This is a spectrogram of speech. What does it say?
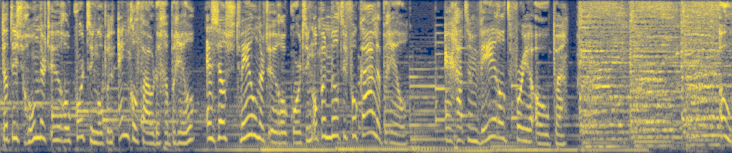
Dat is 100 euro korting op een enkelvoudige bril... en zelfs 200 euro korting op een multifocale bril. Er gaat een wereld voor je open. Oh,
